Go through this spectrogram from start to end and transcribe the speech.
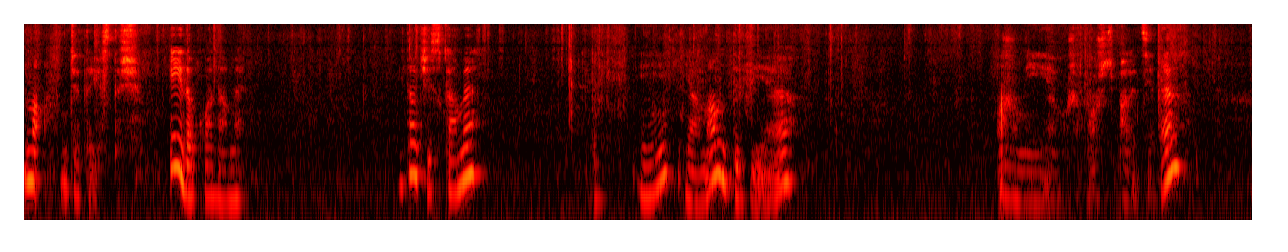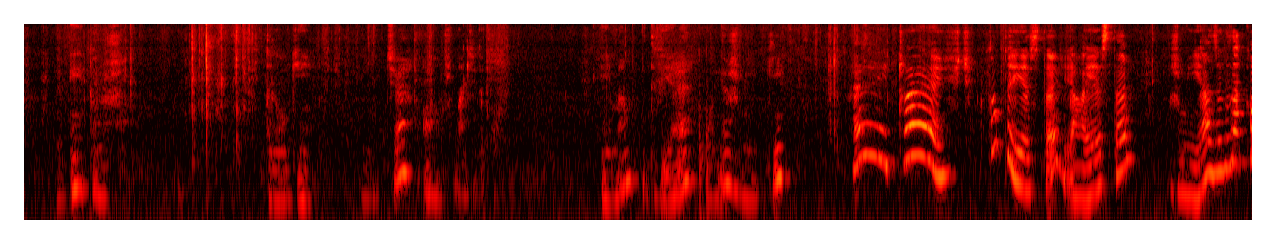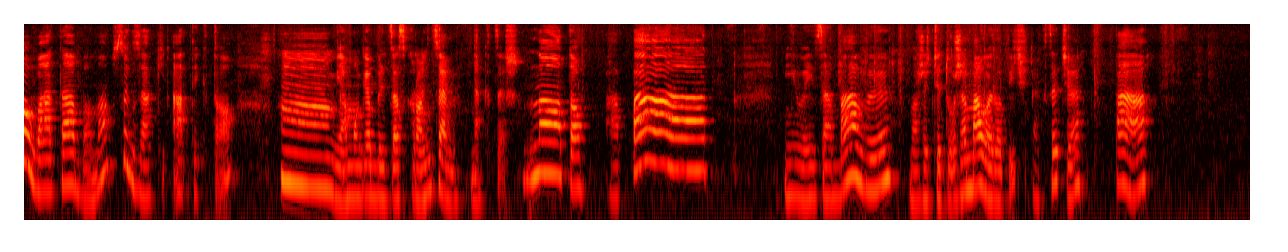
No, gdzie ty jesteś? I dokładamy. Dociskamy. I ja mam dwie żmije. Muszę położyć palec jeden. I tu już drugi. Widzicie? O, już bardziej do góry. I mam dwie moje żmijki. Hej, cześć! Kto ty jesteś? Ja jestem żmija zygzakowata, bo mam zygzaki. A ty kto? Hmm, ja mogę być za skrońcem, jak chcesz. No to pa, pa. Miłej zabawy. Możecie duże, małe robić, jak chcecie. Pa!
